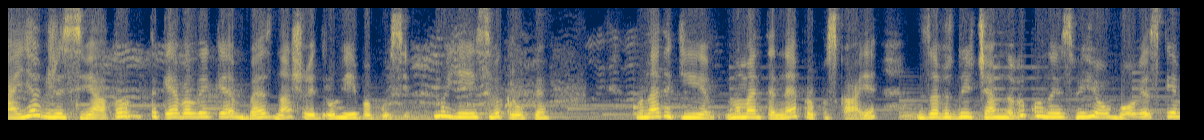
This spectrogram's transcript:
А як же свято таке велике без нашої другої бабусі, моєї свекрухи? Вона такі моменти не пропускає, завжди чемно виконує свої обов'язки,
